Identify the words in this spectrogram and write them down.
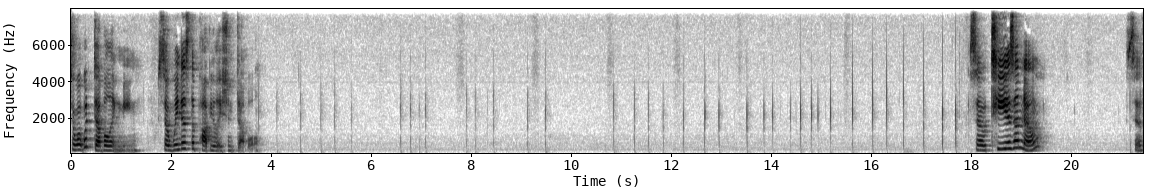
So what would doubling mean? So when does the population double? So t is unknown. So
